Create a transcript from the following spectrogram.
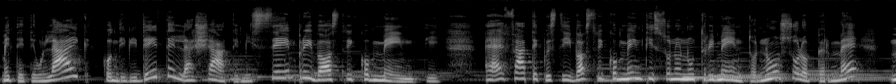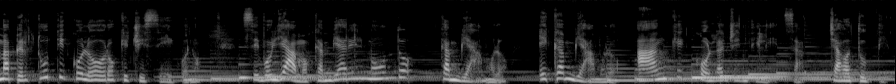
Mettete un like, condividete e lasciatemi sempre i vostri commenti. Eh, fate questi vostri commenti sono nutrimento non solo per me, ma per tutti coloro che ci seguono. Se vogliamo cambiare il mondo, cambiamolo e cambiamolo anche con la gentilezza. Ciao a tutti!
